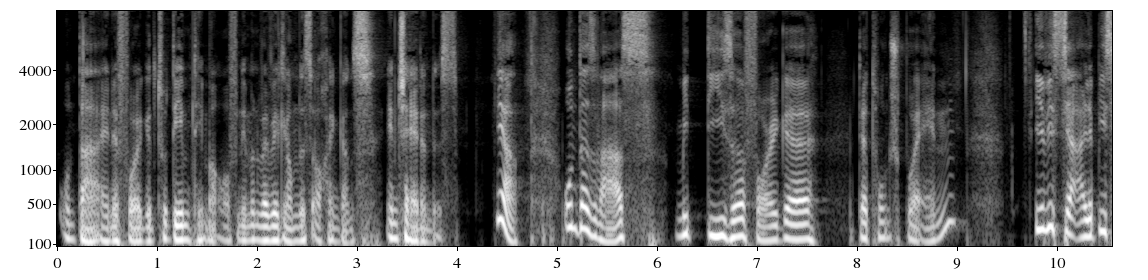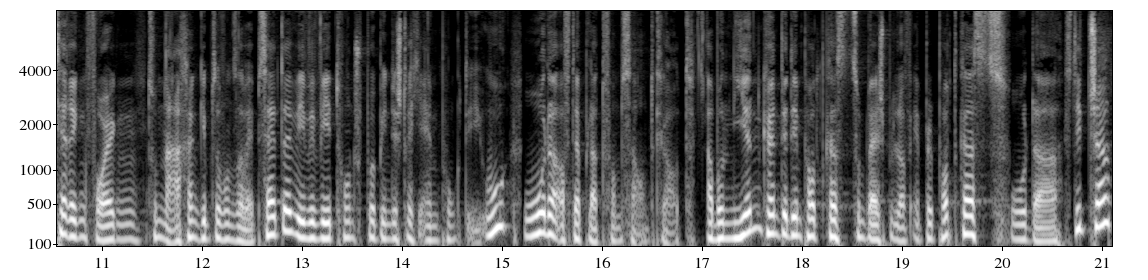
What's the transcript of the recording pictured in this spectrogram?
und da eine Folge zu dem Thema aufnehmen, weil wir glauben, das ist auch ein ganz entscheidendes. Ja, und das war's mit dieser Folge der Tonspur N. Ihr wisst ja, alle bisherigen Folgen zum Nachhören gibt es auf unserer Webseite www.tonspur-m.eu oder auf der Plattform Soundcloud. Abonnieren könnt ihr den Podcast zum Beispiel auf Apple Podcasts oder Stitcher.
